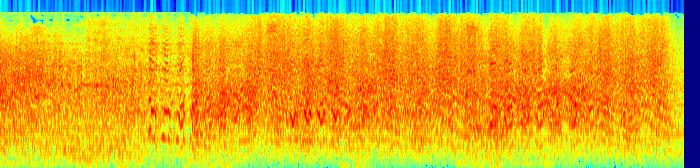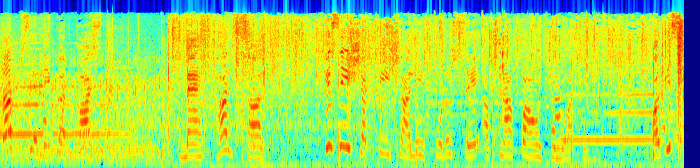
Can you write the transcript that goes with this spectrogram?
आज तक मैं हर साल किसी शक्तिशाली पुरुष से अपना पाँव चुमवाती हूँ और इस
